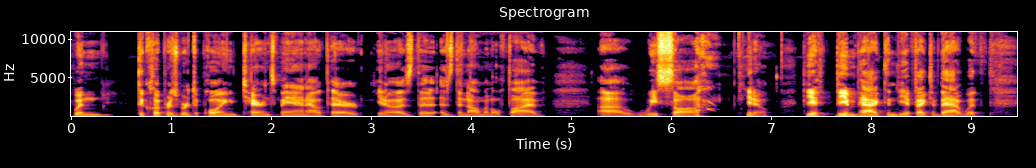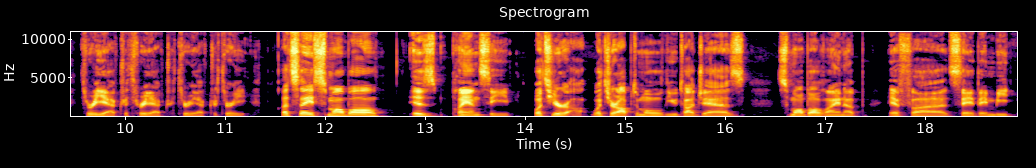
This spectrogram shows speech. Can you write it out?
when the Clippers were deploying Terance Mann out there, you know, as the as the nominal five, uh, we saw, you know, the the impact and the effect of that with three after three after three after three. Let's say small ball is Plan C. What's your what's your optimal Utah Jazz small ball lineup if uh, say they meet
